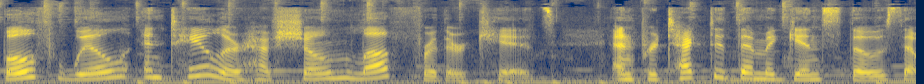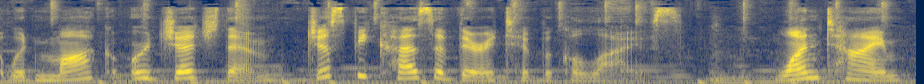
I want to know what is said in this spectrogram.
Both Will and Taylor have shown love for their kids and protected them against those that would mock or judge them just because of their atypical lives. One time,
